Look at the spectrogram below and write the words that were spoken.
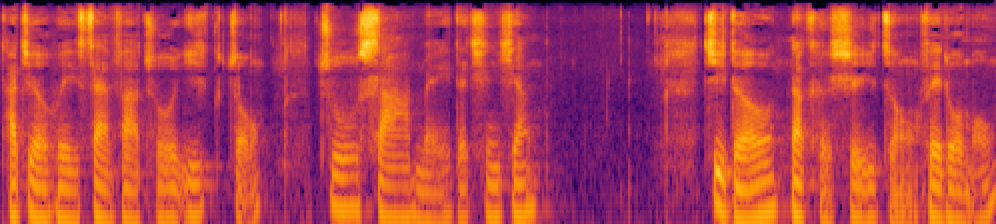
它就会散发出一种朱砂梅的清香。记得哦，那可是一种费洛蒙，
